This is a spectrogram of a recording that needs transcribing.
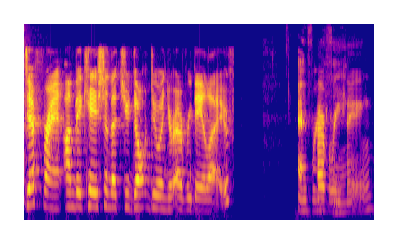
different on vacation that you don't do in your everyday life? Everything. Everything.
